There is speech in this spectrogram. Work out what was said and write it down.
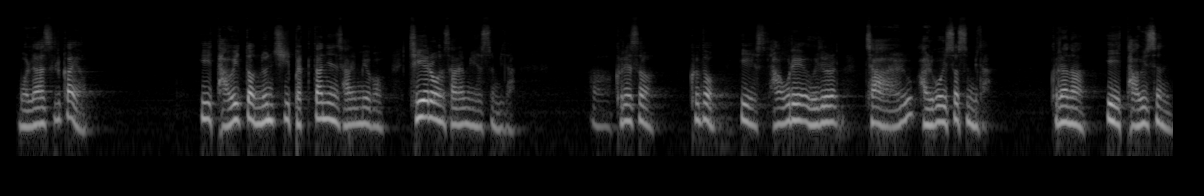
몰랐을까요? 이 다윗도 눈치 백단인 사람이고 지혜로운 사람이었습니다. 어, 그래서 그도 이 사울의 의를 잘 알고 있었습니다. 그러나 이 다윗은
